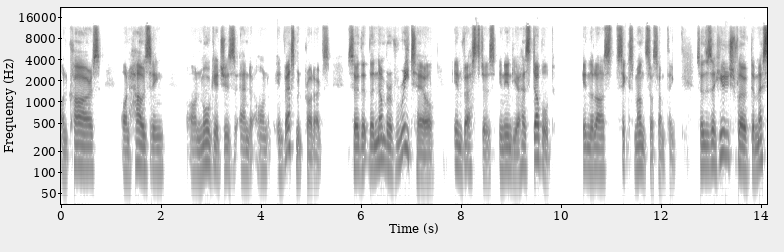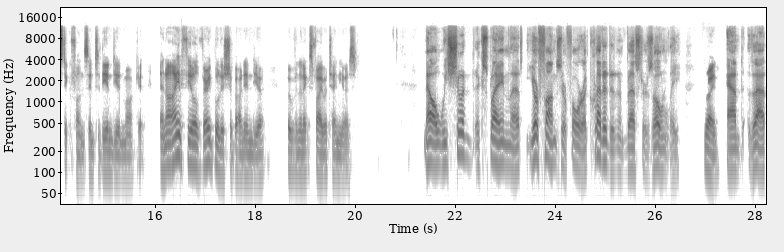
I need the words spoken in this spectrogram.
on cars, on housing, on mortgages, and on investment products, so that the number of retail investors in India has doubled in the last six months or something. So there's a huge flow of domestic funds into the Indian market. And I feel very bullish about India over the next five or 10 years. Now, we should explain that your funds are for accredited investors only. Right. And that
